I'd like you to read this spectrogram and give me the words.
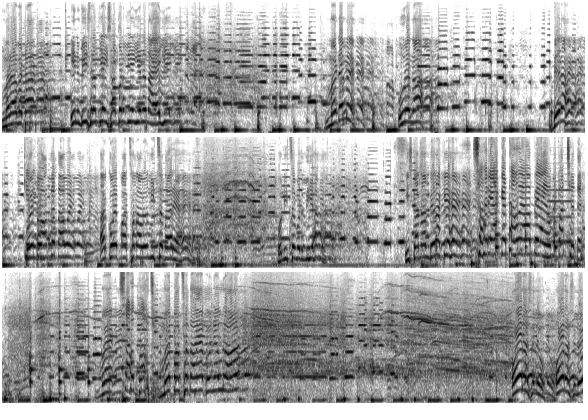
मेरा बेटा इन बीस रुपये हिसाब बढ़ दिए ये ना आया ये। मैडम पूरा ना। रहा है कोई तो आगत आवे और कोई पाछत आवे नीचे आ रहा है। वो नीचे बढ़ लिया। इसका नाम बेरा क्या है। सारे आगे था यहाँ पे आए होगे पाछे थे मैं सब बात मैं पाछत आया कोई और हंस लो और हंस लो।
